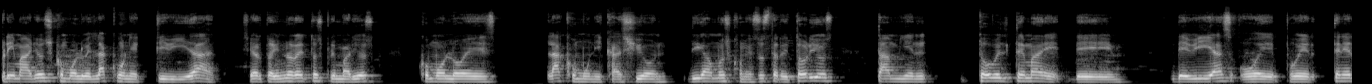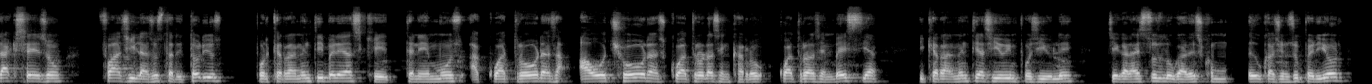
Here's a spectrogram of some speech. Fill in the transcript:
primarios como lo es la conectividad, ¿cierto? Hay unos retos primarios como lo es la comunicación, digamos, con esos territorios. También todo el tema de, de, de vías o de poder tener acceso fácil a esos territorios, porque realmente hay veredas que tenemos a cuatro horas, a ocho horas, cuatro horas en carro, cuatro horas en bestia, y que realmente ha sido imposible llegar a estos lugares con educación superior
